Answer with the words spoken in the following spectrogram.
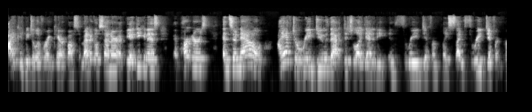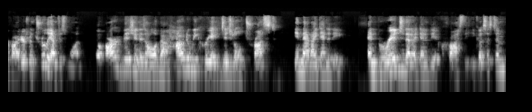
I could be delivering care at Boston Medical Center, at BI Deaconess, at Partners. And so now I have to redo that digital identity in three different places. I'm three different providers when truly I'm just one. So our vision is all about how do we create digital trust in that identity and bridge that identity across the ecosystem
